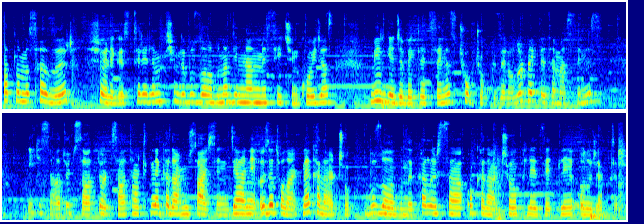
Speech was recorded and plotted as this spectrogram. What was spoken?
Tatlımız hazır. Şöyle gösterelim. Şimdi buzdolabına dinlenmesi için koyacağız. Bir gece bekletseniz çok çok güzel olur. Bekletemezseniz 2 saat, 3 saat, 4 saat artık ne kadar müsaitseniz yani özet olarak ne kadar çok buzdolabında kalırsa o kadar çok lezzetli olacaktır.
